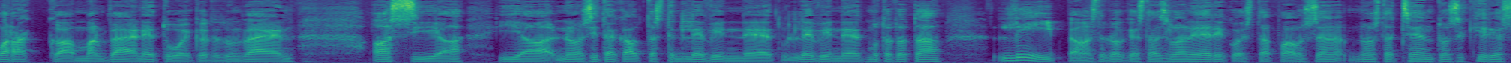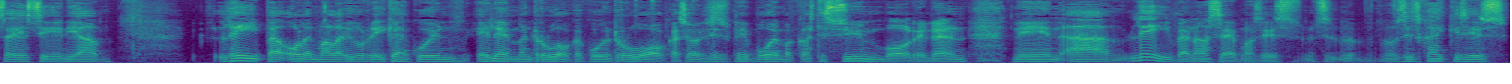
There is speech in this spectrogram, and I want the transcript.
varakkaamman väen, etuoikeutetun väen asia ja ne on sitä kautta sitten levinneet, levinneet. mutta tota, leipä on sitten oikeastaan sellainen erikoistapaus. Sä nostat sen tuossa kirjassa esiin ja leipä olemalla juuri ikään kuin enemmän ruoka kuin ruoka, se on siis niin voimakkaasti symbolinen, niin ää, leivän asema, siis, siis kaikki siis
